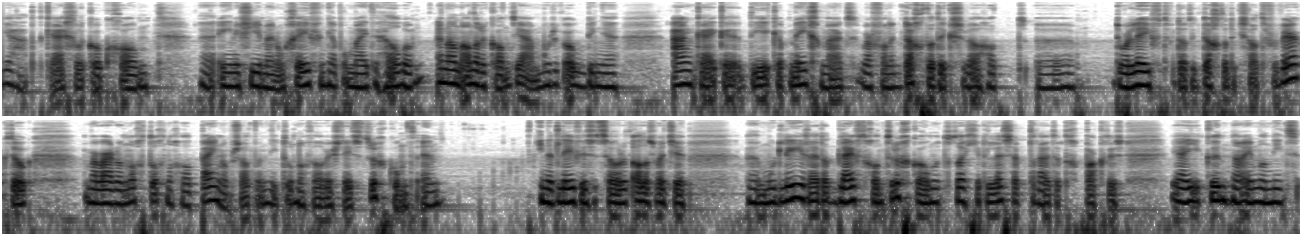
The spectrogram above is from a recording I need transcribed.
ja, dat ik eigenlijk ook gewoon uh, energie in mijn omgeving heb om mij te helpen. En aan de andere kant, ja, moet ik ook dingen aankijken die ik heb meegemaakt, waarvan ik dacht dat ik ze wel had uh, doorleefd, dat ik dacht dat ik ze had verwerkt ook, maar waar dan nog toch nog wel pijn op zat en die toch nog wel weer steeds terugkomt. En in het leven is het zo dat alles wat je moet leren, dat blijft gewoon terugkomen totdat je de les hebt eruit hebt gepakt. Dus ja, je kunt nou eenmaal niet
